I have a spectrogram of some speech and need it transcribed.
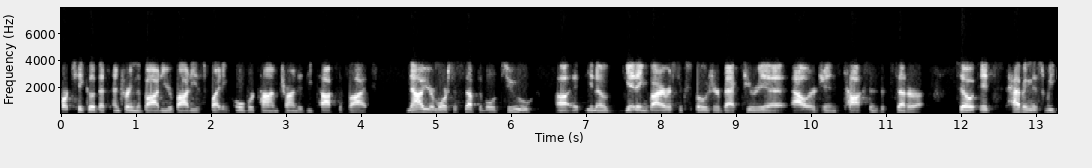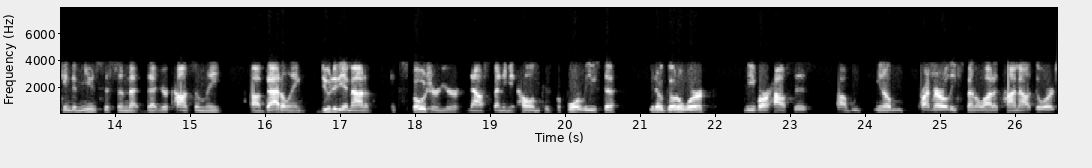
particulate that's entering the body. Your body is fighting overtime trying to detoxify. Now you're more susceptible to uh, you know getting virus exposure, bacteria, allergens, toxins, etc. So it's having this weakened immune system that that you're constantly uh, battling due to the amount of exposure you're now spending at home. Because before we used to, you know, go to work, leave our houses, uh, we, you know, primarily spend a lot of time outdoors.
